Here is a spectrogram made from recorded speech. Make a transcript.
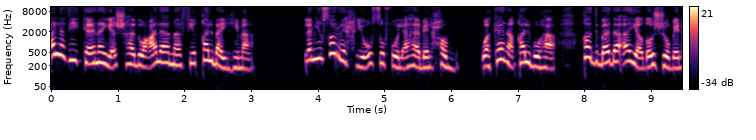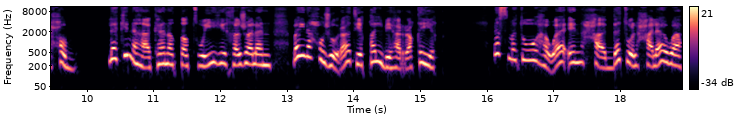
الذي كان يشهد على ما في قلبيهما. لم يصرح يوسف لها بالحب وكان قلبها قد بدأ يضج بالحب. لكنها كانت تطويه خجلا بين حجرات قلبها الرقيق. نسمة هواء حادة الحلاوة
